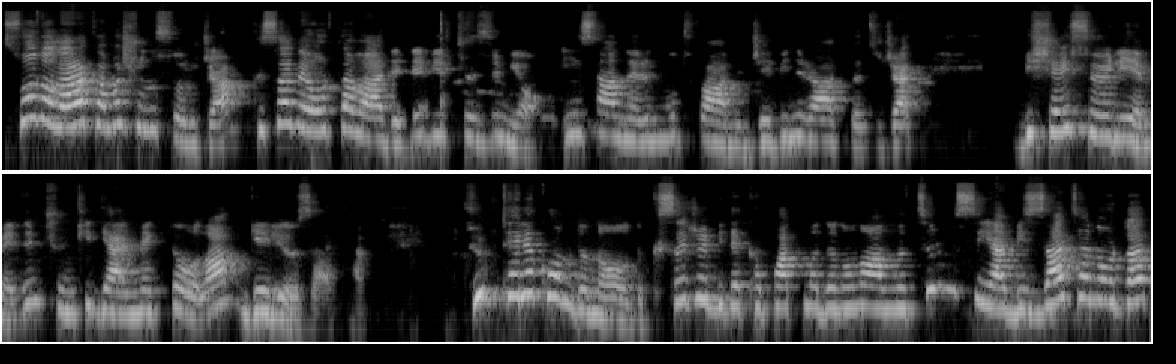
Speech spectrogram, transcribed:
Son olarak ama şunu soracağım. Kısa ve orta vadede bir çözüm yok. İnsanların mutfağını, cebini rahatlatacak bir şey söyleyemedin. Çünkü gelmekte olan geliyor zaten. Türk Telekom'da ne oldu? Kısaca bir de kapatmadan onu anlatır mısın? Ya biz zaten orada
